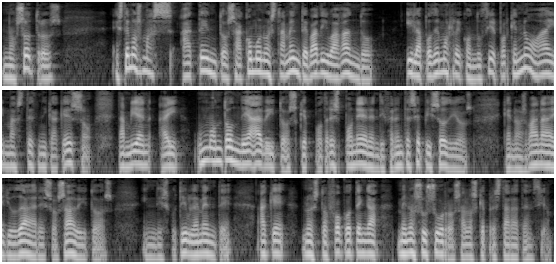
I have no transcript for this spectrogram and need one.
nosotros estemos más atentos a cómo nuestra mente va divagando y la podemos reconducir, porque no hay más técnica que eso. También hay un montón de hábitos que podréis poner en diferentes episodios que nos van a ayudar esos hábitos, indiscutiblemente, a que nuestro foco tenga menos susurros a los que prestar atención.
